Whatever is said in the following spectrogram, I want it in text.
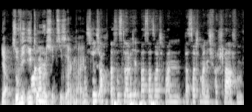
Ja, so wie E-Commerce oh, sozusagen eigentlich. Das, ich auch, das ist, glaube ich, etwas, da sollte man, das sollte man nicht verschlafen.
